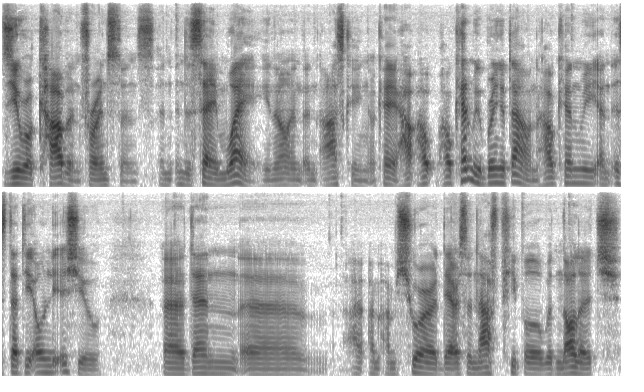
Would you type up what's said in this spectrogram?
zero carbon, for instance, in, in the same way, you know, and, and asking, okay, how, how, how can we bring it down? How can we, and is that the only issue? Uh, then uh, I, I'm sure there's enough people with knowledge.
